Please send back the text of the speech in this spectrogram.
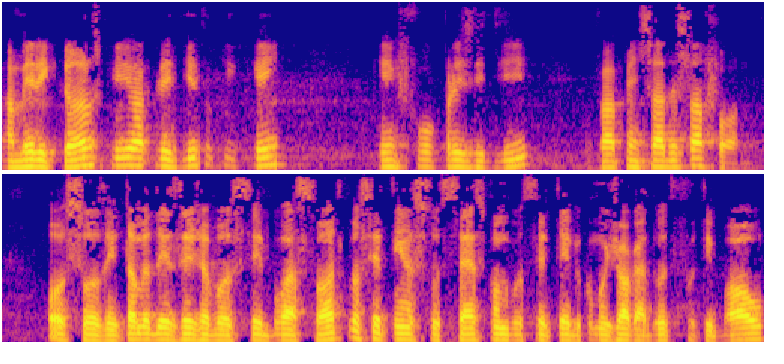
americanos que eu acredito que quem, quem for presidir vai pensar dessa forma. Ô Souza, então eu desejo a você boa sorte, que você tenha sucesso como você teve como jogador de futebol,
